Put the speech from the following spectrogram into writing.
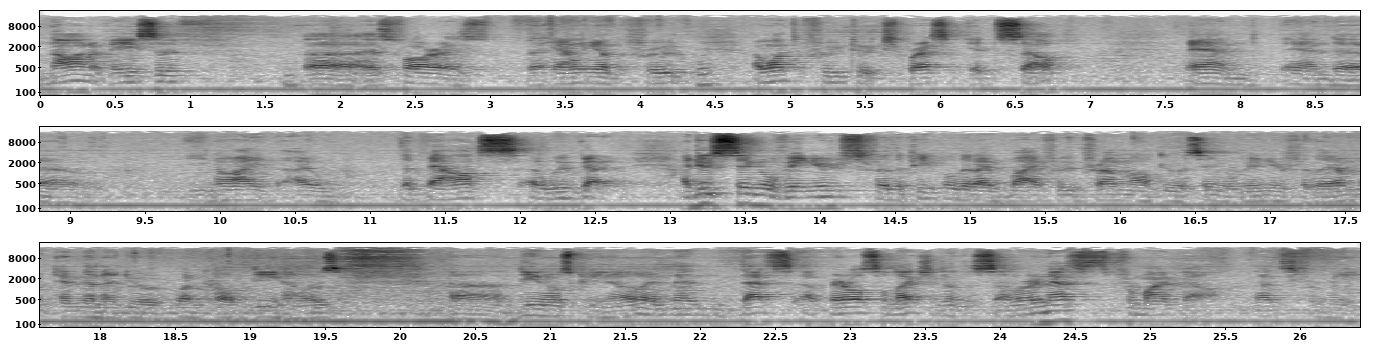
non-evasive uh, as far as the handling of the fruit. I want the fruit to express itself, and and uh, you know, I, I the balance. Uh, we've got. I do single vineyards for the people that I buy food from. I'll do a single vineyard for them, and then I do one called Dino's uh, Dino's Pinot, and then that's a barrel selection of the cellar, and that's for my palate. That's for me.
